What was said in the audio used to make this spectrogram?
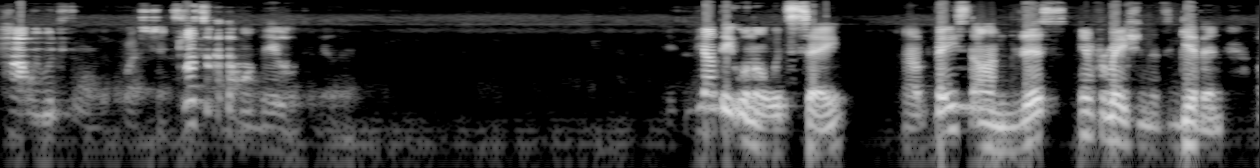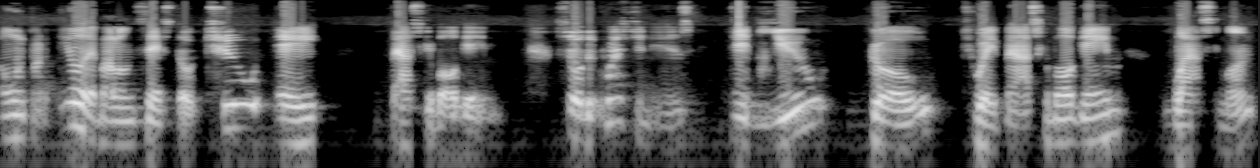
how we would form the questions. Let's look at the modelo together. Estudiante 1 would say, uh, based on this information that's given, a un partido de baloncesto to a basketball game. So the question is, did you go to a basketball game last month?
